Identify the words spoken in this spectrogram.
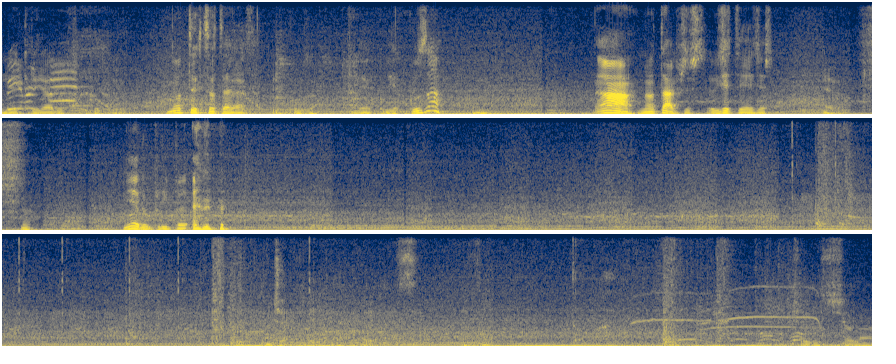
nie triadów, tylko tych, No tych co teraz? Yakuza. Jak, Jakuza? A, no tak, przecież. Gdzie ty jedziesz? Nie wiem. Nie rób lipy. Gdzie? Jest. Czego strzela?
